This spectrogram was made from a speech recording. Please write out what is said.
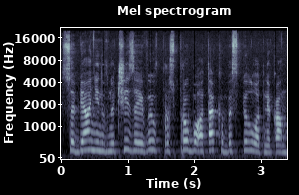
Собянін вночі заявив про спробу атаки безпілотника.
